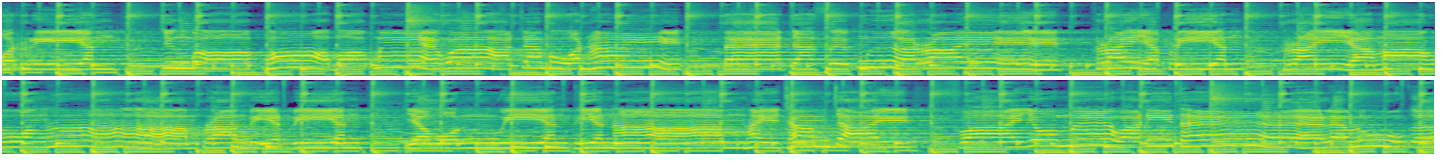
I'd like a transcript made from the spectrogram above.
วชเรียน จึงบอกพ่อบอกแม่ว่าจะบวชให้ แต่จะศึกเมื่อไร ใครอย่าเปลี่ยน ใครอย่ามาห่วงห้ามพรามเบียดเบียน อย่าวนเวียนเพียนห้ามให้ช้ำใจ ฝ่ายโยมแม่ว่าดีแท้แล้วลูกเอ๋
